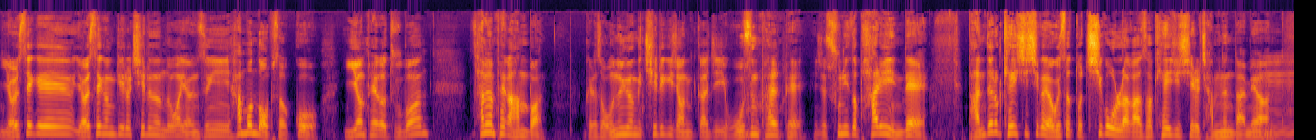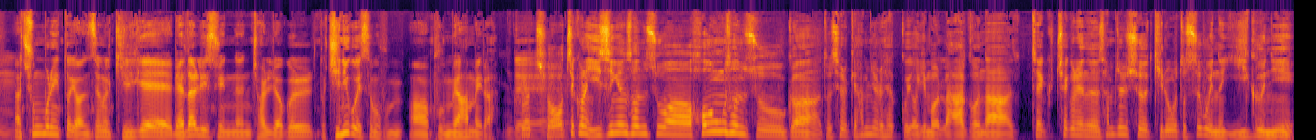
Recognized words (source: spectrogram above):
13개 13경기를 치르는 동안 연승이 한 번도 없었고 2연패가 두 번, 3연패가 한 번. 그래서 오늘 경기 치르기 전까지 5승 8패, 이제 순위도 8위인데 반대로 KCC가 여기서 또 치고 올라가서 KGC를 잡는다면 음. 아, 충분히 또 연승을 길게 내달릴 수 있는 전력을 또 지니고 있으면 분, 어, 분명합니다. 네. 그렇죠. 어쨌거나 이승현 선수와 허웅 선수가 또 새롭게 합류를 했고 여기 뭐 라거나 최- 최근에는 3점슛 기록을 또 쓰고 있는 이근이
